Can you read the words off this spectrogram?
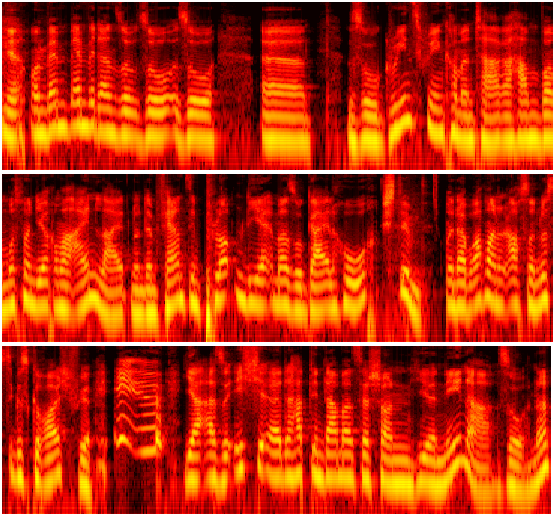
Ja. Und wenn, wenn wir dann so, so, so, äh, so Greenscreen-Kommentare haben wollen, muss man die auch immer einleiten. Und im Fernsehen ploppen die ja immer so geil hoch. Stimmt. Und da braucht man dann auch so ein lustiges Geräusch für. Äh, äh. Ja, also ich äh, hab den damals ja schon hier Nena, so, ne?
